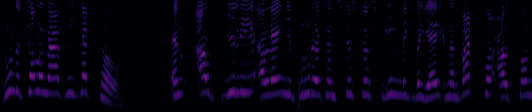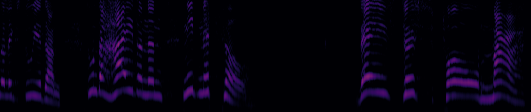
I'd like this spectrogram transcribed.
Doen de tollenaars niet net zo? En als jullie alleen je broeders en zusters vriendelijk bejegenen, wat voor uitzonderlijks doe je dan? Doen de heidenen niet net zo? Wees dus volmaakt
